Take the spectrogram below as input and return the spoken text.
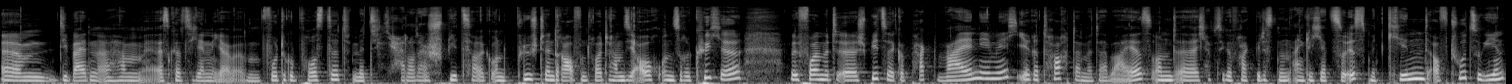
Ähm, die beiden haben erst kürzlich ein ja, ähm, Foto gepostet mit ja, lauter Spielzeug und Plüschtieren drauf. Und heute haben sie auch unsere Küche mit, voll mit äh, Spielzeug gepackt, weil nämlich ihre Tochter mit dabei ist. Und äh, ich habe sie gefragt, wie das denn eigentlich jetzt so ist, mit Kind auf Tour zu gehen.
